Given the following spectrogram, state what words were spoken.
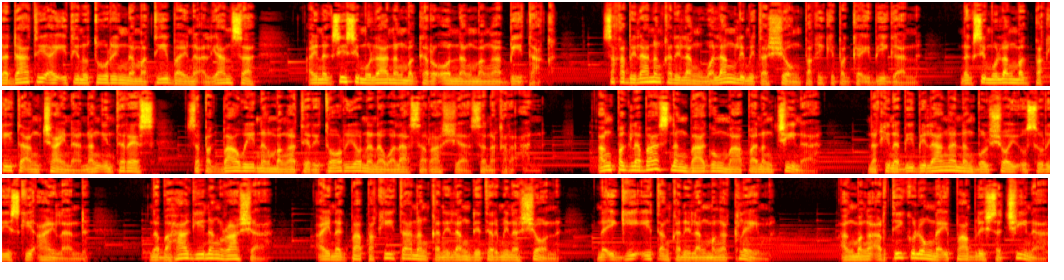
na dati ay itinuturing na matibay na alyansa ay nagsisimula ng magkaroon ng mga bitak. Sa kabila ng kanilang walang limitasyong pakikipagkaibigan, nagsimulang magpakita ang China ng interes sa pagbawi ng mga teritoryo na nawala sa Russia sa nakaraan. Ang paglabas ng bagong mapa ng China na kinabibilangan ng Bolshoi Ussuriski Island na bahagi ng Russia ay nagpapakita ng kanilang determinasyon na igiit ang kanilang mga claim. Ang mga artikulong na ipublish sa China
